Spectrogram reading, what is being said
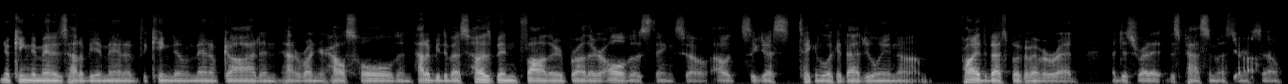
you know, kingdom man is how to be a man of the kingdom, a man of God, and how to run your household and how to be the best husband, father, brother, all of those things. So I would suggest taking a look at that, Julian. Um, probably the best book I've ever read. I just read it this past semester. Yeah, so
